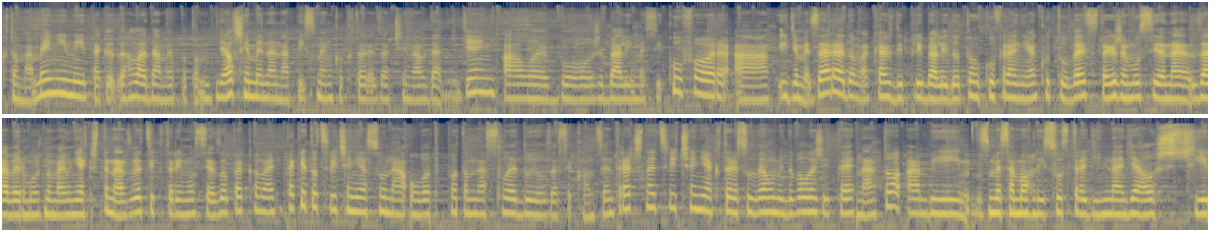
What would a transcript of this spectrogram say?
kto má meniny, tak hľadáme potom ďalšie mená na písmenko, ktoré začína v daný deň, alebo že balíme si kufor a ideme za radom a každý pribali do toho kufra nejakú tú vec, takže musia na záver možno majú nejak 14 veci, ktoré musia zopakovať. Takéto cvičenia sú na úvod, potom nasledujú zase koncentračné cvičenia, ktoré sú veľmi dôležité na to, aby sme sa mohli sústrediť na ďalší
